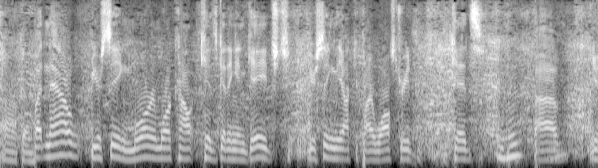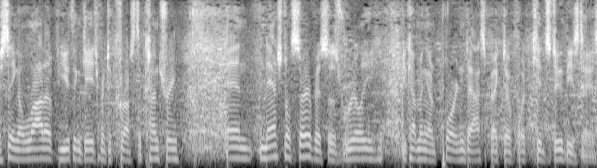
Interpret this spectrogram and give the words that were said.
Oh, okay. But now you're seeing more and more kids getting engaged. You're seeing the Occupy Wall Street kids. Uh, you're seeing a lot of youth engagement across the country. And national service is really becoming an important aspect of what kids do these days.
